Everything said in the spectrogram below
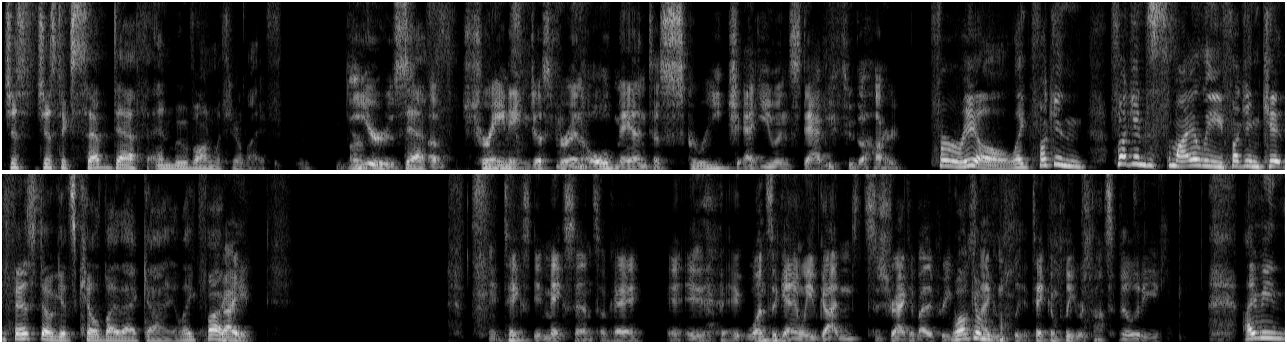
just just accept death and move on with your life. Years death. of training just for an old man to screech at you and stab you through the heart. For real. Like fucking fucking smiley fucking Kit Fisto gets killed by that guy. Like fuck. Right. It takes it makes sense, okay? It, it, it- once again, we've gotten distracted by the prequels. Welcome- I complete, take complete responsibility. I mean,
